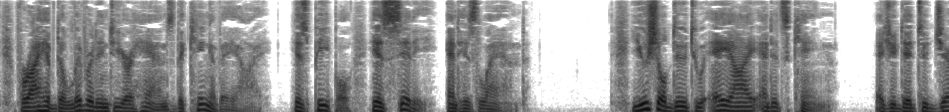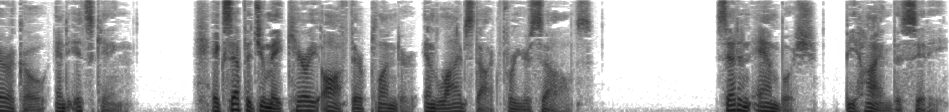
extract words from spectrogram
For i have delivered into your hands the king of ai his people his city and his land. You shall do to ai and its king as you did to jericho and its king except that you may carry off their plunder and livestock for yourselves. Set an ambush behind the city.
